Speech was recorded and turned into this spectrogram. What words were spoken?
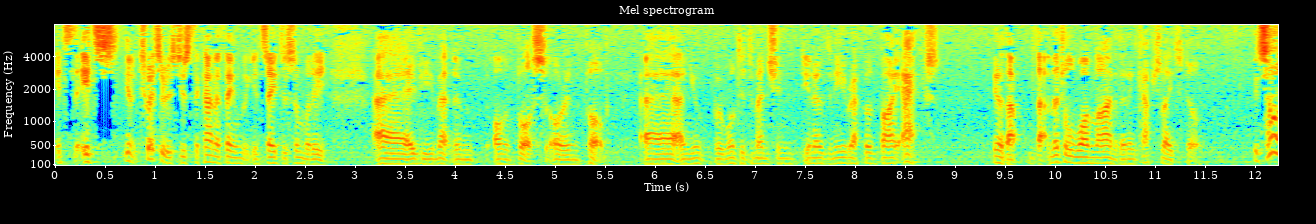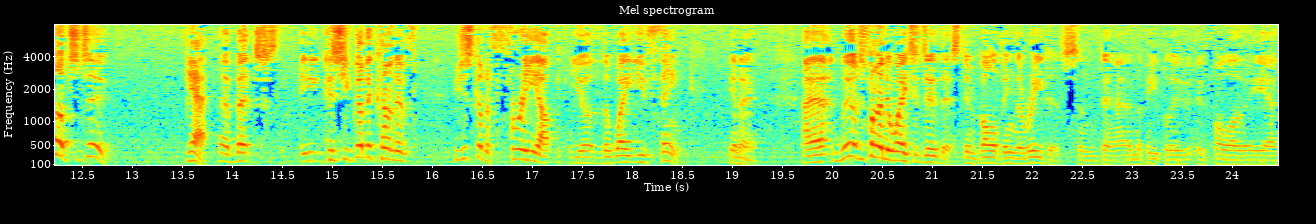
it's it's you know, Twitter is just the kind of thing that you'd say to somebody uh, if you met them on a bus or in the pub, uh, and you wanted to mention you know the new record by X. You know that that little one liner that encapsulates it all. It's hard to do, Yeah, uh, but because you've got to kind of, you just got to free up your the way you think. You know, uh, we ought to find a way to do this involving the readers and uh, and the people who, who follow the, uh,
